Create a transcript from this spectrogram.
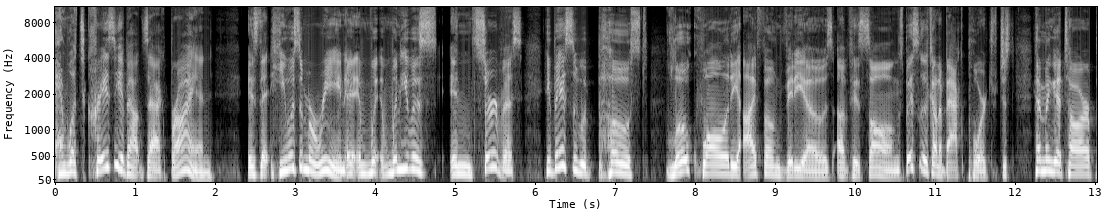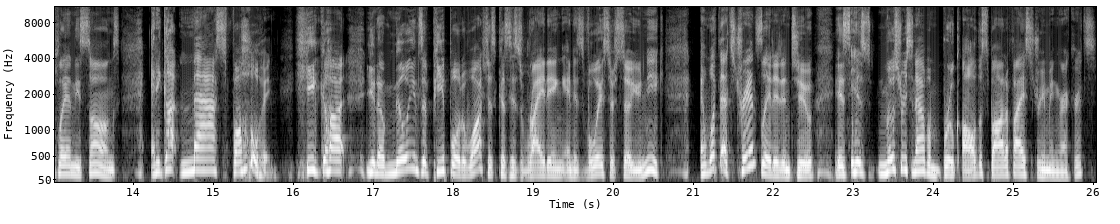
And what's crazy about Zach Bryan is that he was a Marine, and w- when he was in service, he basically would post low quality iPhone videos of his songs, basically like on a back porch, just him and guitar playing these songs, and he got mass following he got, you know, millions of people to watch this because his writing and his voice are so unique. And what that's translated into is his most recent album broke all the Spotify streaming records.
